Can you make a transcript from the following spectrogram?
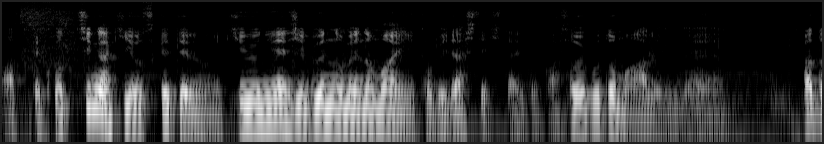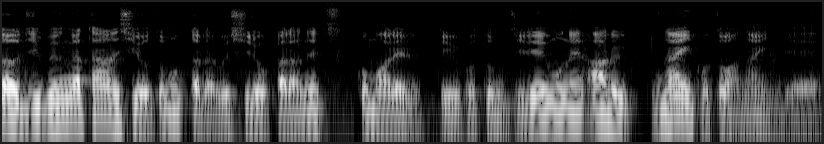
あって、こっちが気をつけてるのに急にね、自分の目の前に飛び出してきたりとか、そういうこともあるんで、あとは自分がターンしようと思ったら後ろからね、突っ込まれるっていうことも事例もね、ある、ないことはないんで、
